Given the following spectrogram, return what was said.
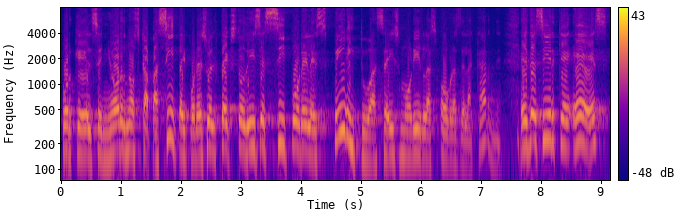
porque el Señor nos capacita y por eso el texto dice, si por el Espíritu hacéis morir las obras de la carne. Es decir, que es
